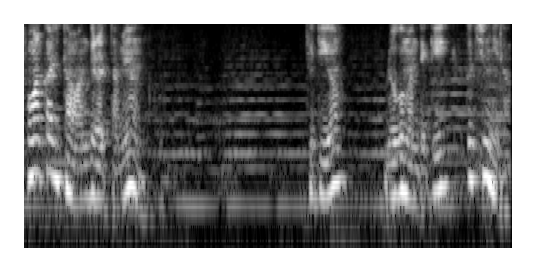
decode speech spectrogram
총알까지 다 만들었다면 드디어 로고 만들기 끝입니다.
